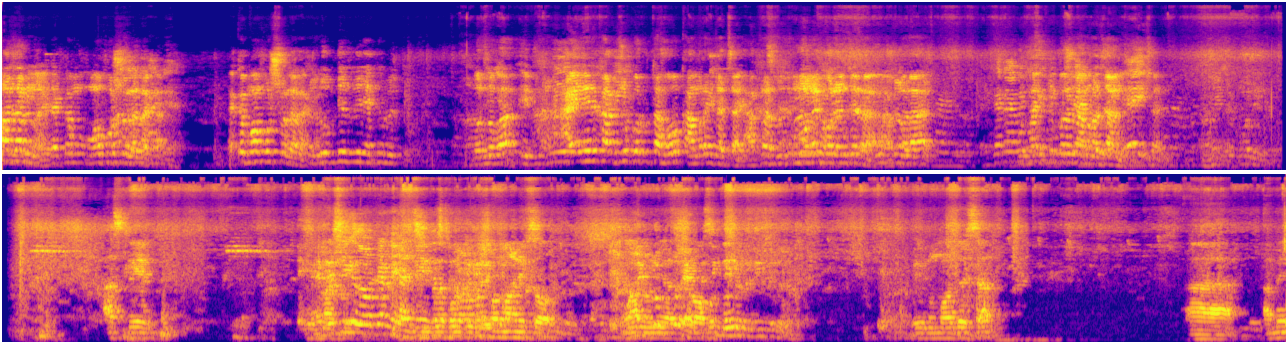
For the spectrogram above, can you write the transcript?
বাজার না এটা একটা মফস্বল এলাকা। একটা মফস্বল এলাকা। লোকদের যদি দেখা হবে তো ধন্যবাদ। আইনের কার্যকর্তা হোক আমরা এটা চাই। আপনারা যদি মনে করেন যে না আপনারা কোথায় কি করেন আমরা জানি। আজকে সম্মানিত মাননীয় সভাপতি মহোদয় স্যার। আমি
